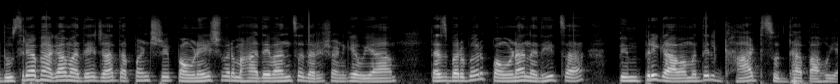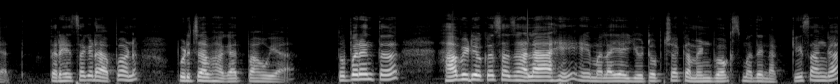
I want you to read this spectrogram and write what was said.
दुसऱ्या भागामध्ये ज्यात आपण श्री पवणेश्वर महादेवांचं दर्शन घेऊया. त्याचबरोबर पवना नदीचा पिंपरी गावामधील घाटसुद्धा पाहूयात. तर हे सगळं आपण पुढच्या भागात पाहूया. तोपर्यंत हा व्हिडिओ कसा झाला आहे हे मला या यूट्यूबच्या कमेंट बॉक्समध्ये नक्की सांगा.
